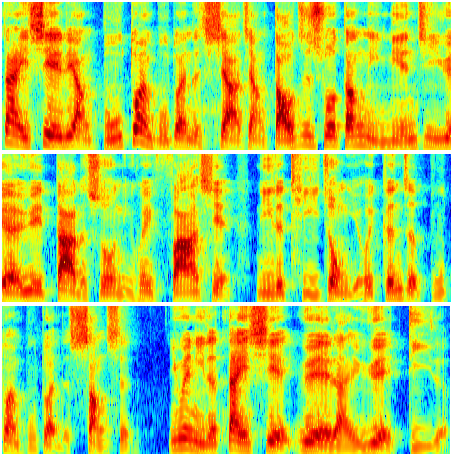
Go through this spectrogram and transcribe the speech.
代谢量不断不断的下降，导致说，当你年纪越来越大的时候，你会发现你的体重也会跟着不断不断的上升，因为你的代谢越来越低了。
